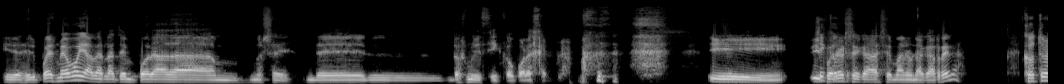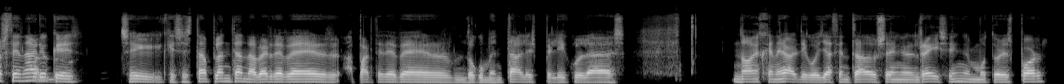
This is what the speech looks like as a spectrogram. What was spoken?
y decir, pues me voy a ver la temporada, no sé, del 2005, por ejemplo. y, ponerse cada semana una carrera. ¿Qué otro escenario que, sí, que se está planteando, a ver, de ver, aparte de ver documentales, películas, no en general, digo, ya centrados en el racing, en motorsport,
